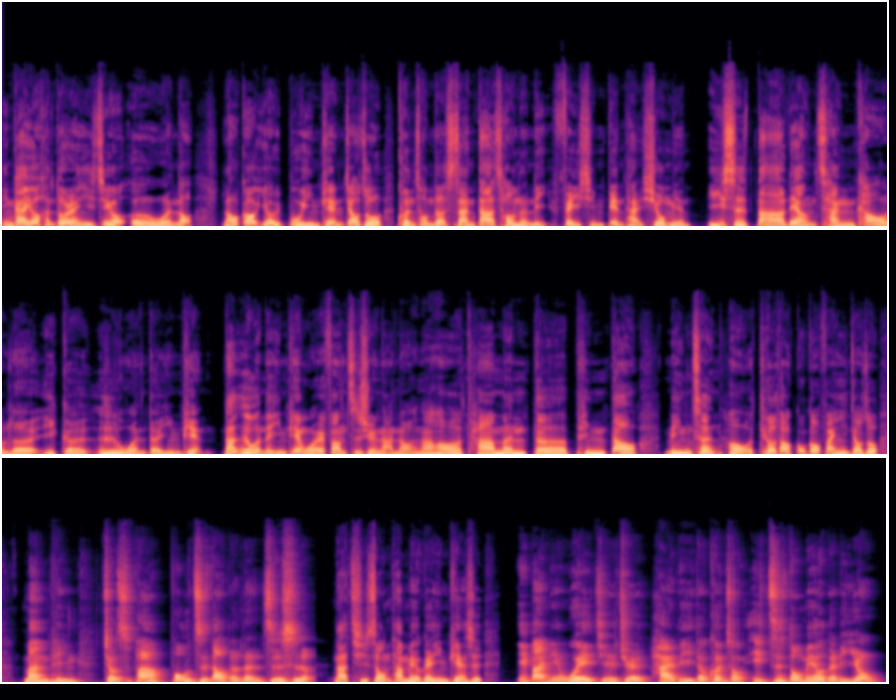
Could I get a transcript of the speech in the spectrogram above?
应该有很多人已经有耳闻哦。老高有一部影片叫做《昆虫的三大超能力：飞行、变态、休眠》，疑似大量参考了一个日文的影片。那日文的影片我会放资讯栏哦。然后他们的频道名称，哦，我丢到 Google 翻译叫做“慢评九十趴不知道的冷知识”。那其中他们有个影片是一百年未解决海里的昆虫一只都没有的理由。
